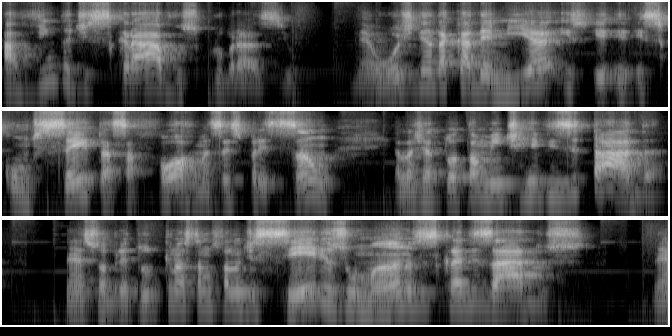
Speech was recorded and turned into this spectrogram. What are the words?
ah, a vinda de escravos para o Brasil. Né? Hoje, dentro da academia, esse conceito, essa forma, essa expressão, ela já é totalmente revisitada. Né? Sobretudo que nós estamos falando de seres humanos escravizados. Né?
